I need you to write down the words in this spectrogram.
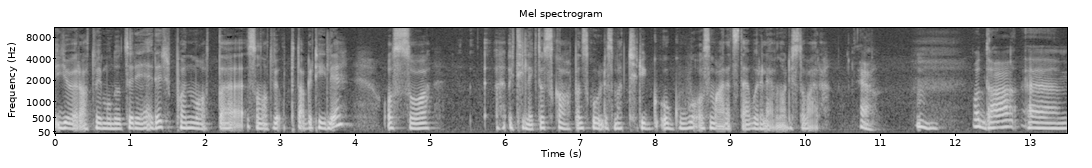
gjør at vi monitorerer på en måte sånn at vi oppdager tidlig. Og så, i tillegg til å skape en skole som er trygg og god, og som er et sted hvor elevene har lyst til å være. Ja. Mm. Og da um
